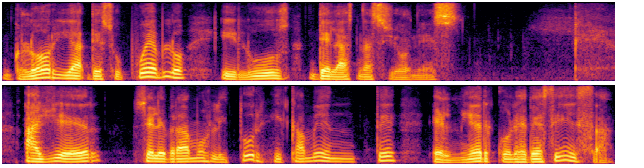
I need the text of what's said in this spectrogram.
gloria de su pueblo y luz de las naciones. Ayer celebramos litúrgicamente el miércoles de ceniza.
